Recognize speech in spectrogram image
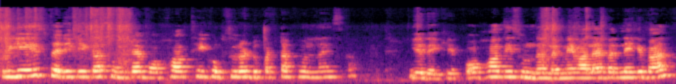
तो ये इस तरीके का सूट है, बहुत ही खूबसूरत दुपट्टा खोलना है इसका। ये देखिए, बहुत ही सुंदर लगने वाला है बनने के बाद।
